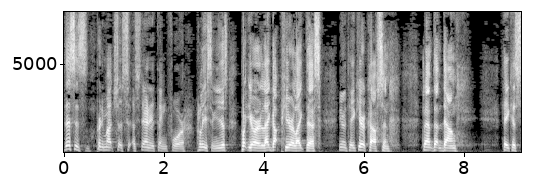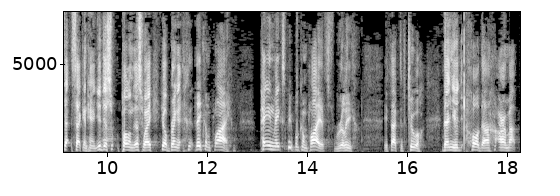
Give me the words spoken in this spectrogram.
this is pretty much a, a, standard thing for policing. You just put your leg up here like this. You know, take your cuffs and clamp them down. Take his se- second hand. You just pull him this way. He'll bring it. They comply. Pain makes people comply. It's really effective tool. Then you hold the arm up.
